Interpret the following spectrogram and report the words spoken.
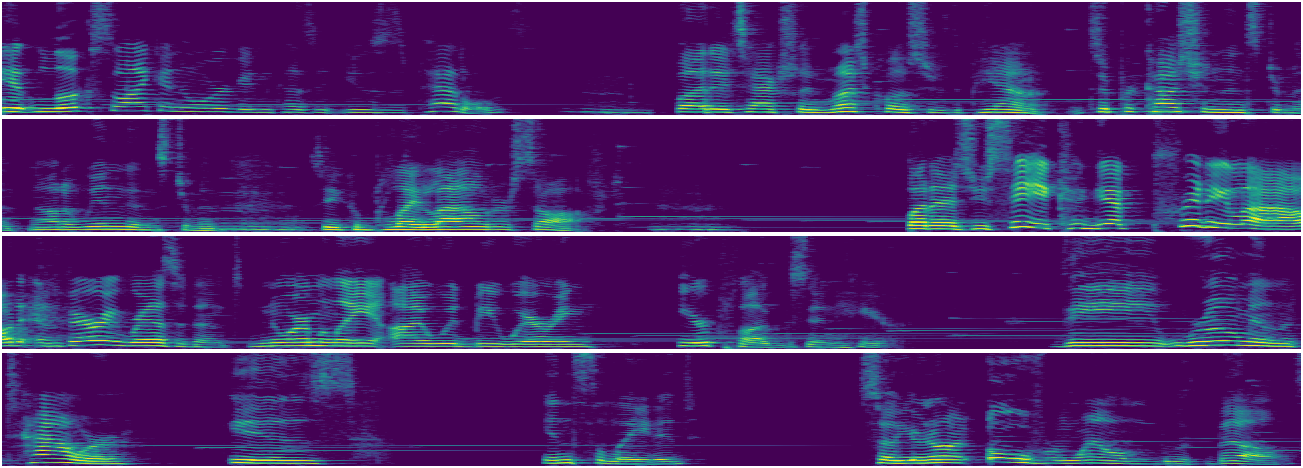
It looks like an organ because it uses pedals, mm-hmm. but it's actually much closer to the piano. It's a percussion instrument, not a wind instrument. Mm-hmm. So you can play loud or soft. Mm-hmm. But as you see, it can get pretty loud and very resonant. Normally, I would be wearing earplugs in here. The room in the tower is insulated, so you're not overwhelmed with bells.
